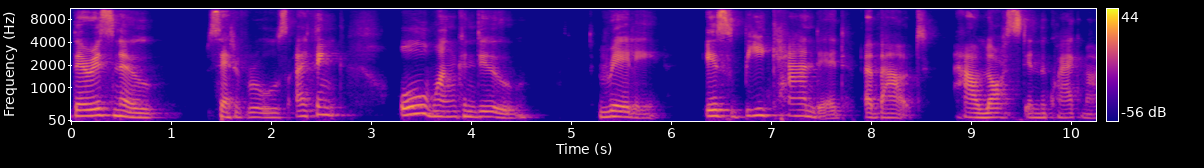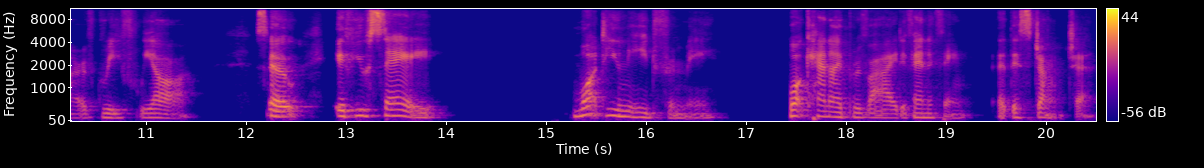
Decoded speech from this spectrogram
there is no set of rules. I think all one can do really is be candid about how lost in the quagmire of grief we are. So if you say, What do you need from me? What can I provide, if anything, at this juncture?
